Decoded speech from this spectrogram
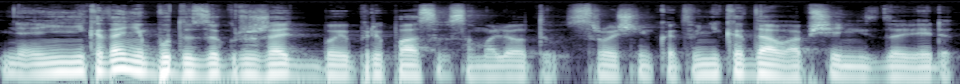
они никогда не будут загружать боеприпасы в самолеты срочника. Этого никогда вообще не доверят.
